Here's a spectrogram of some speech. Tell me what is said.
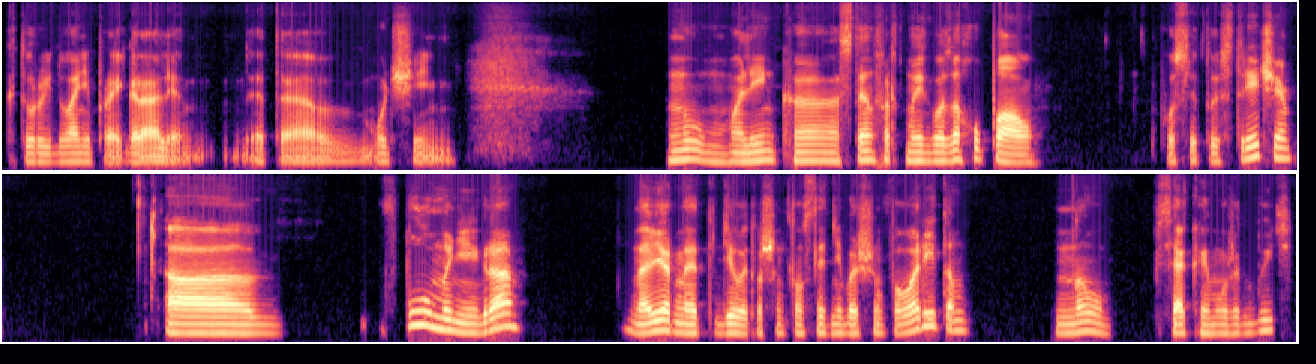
которую едва не проиграли, это очень, ну, маленько Стэнфорд в моих глазах упал после той встречи. А в Пулмане игра, наверное, это делает Вашингтон стать небольшим фаворитом, ну, всякое может быть.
